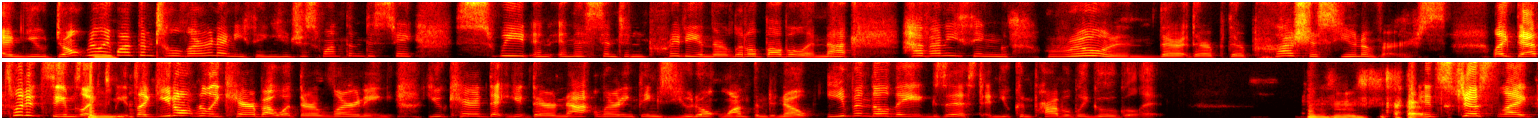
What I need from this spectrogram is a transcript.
and you don't really mm. want them to learn anything. You just want them to stay sweet and innocent and pretty in their little bubble and not have anything ruin their their their precious universe. Like that's what it seems like mm. to me. Mm. It's like you don't really care about what they're learning. You care that you, they're not learning things you don't want them to know, even though they exist and you can probably Google it. Mm-hmm. it's just like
